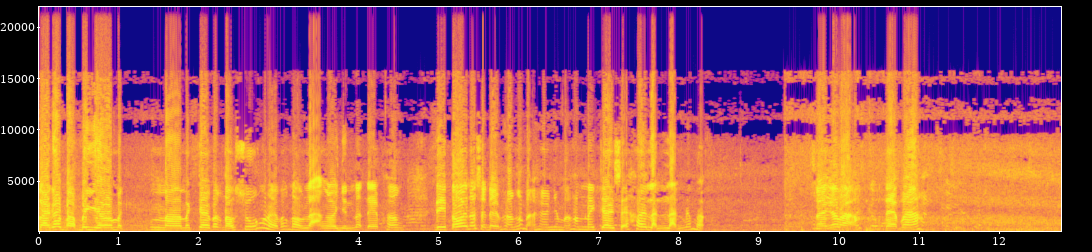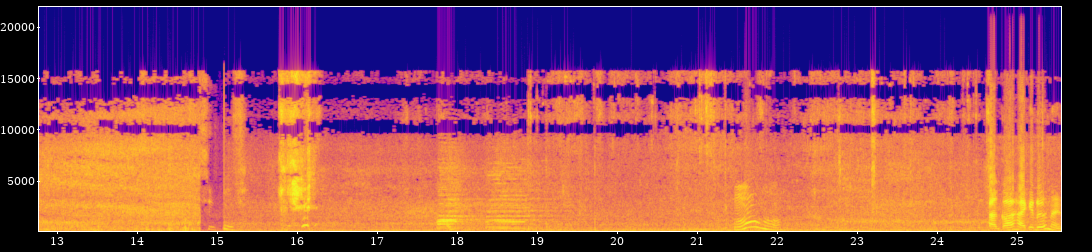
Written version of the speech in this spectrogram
Tại các bạn, bây giờ mà mà mặt trời bắt đầu xuống rồi, bắt đầu lặn rồi nhìn nó đẹp hơn. Đi tối nó sẽ đẹp hơn các bạn ha, nhưng mà hôm nay trời sẽ hơi lạnh lạnh các bạn. Đây các bạn, đẹp ha bạn coi hai cái đứa này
